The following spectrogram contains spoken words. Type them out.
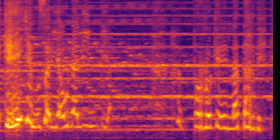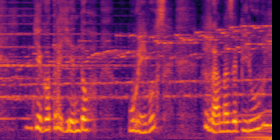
y que ella nos haría una limpia. Por lo que en la tarde llegó trayendo huevos, ramas de pirul,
